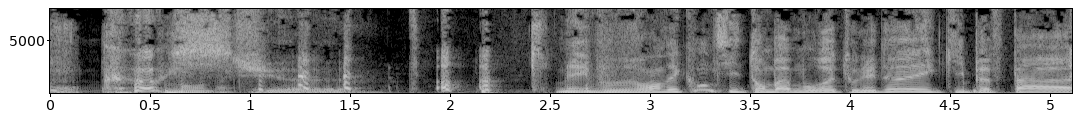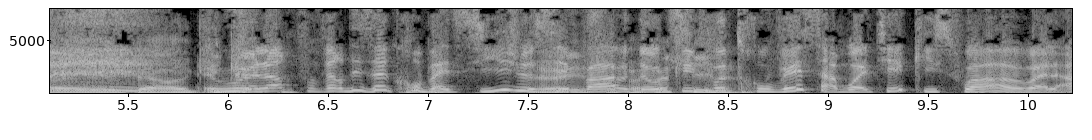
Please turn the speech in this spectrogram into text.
mon gauche. Dieu. Mais vous vous rendez compte s'ils tombent amoureux tous les deux et qu'ils peuvent pas euh, faire euh, Ou alors, il faut faire des acrobaties, je Oui, sais pas. pas Donc, facile. il faut trouver sa moitié qui soit, euh, voilà,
